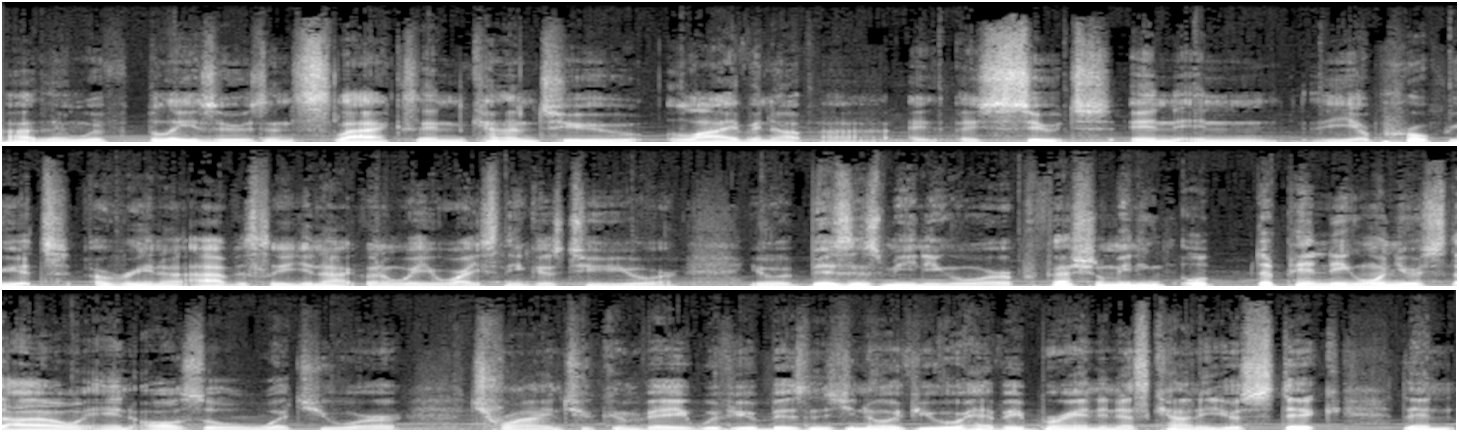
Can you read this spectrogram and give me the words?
uh, than with blazers and slacks and kind to liven up uh, a, a, suit in in the appropriate arena. Obviously, you're not going to wear your white sneakers to your your business meeting or a professional meeting, or depending on your style and also what you are trying to convey with your business. You know, if you have a brand and that's kind of your stick, then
